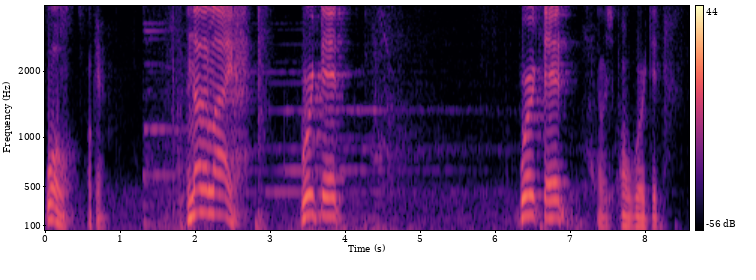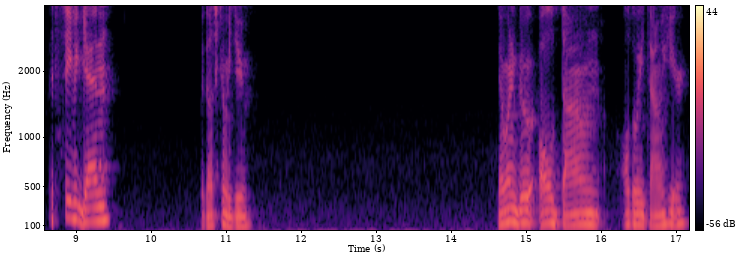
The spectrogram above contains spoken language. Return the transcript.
Whoa, okay. Another life. Worth it. Worth it. That was all worth it. Let's save again. What else can we do? I want to go all down, all the way down here?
